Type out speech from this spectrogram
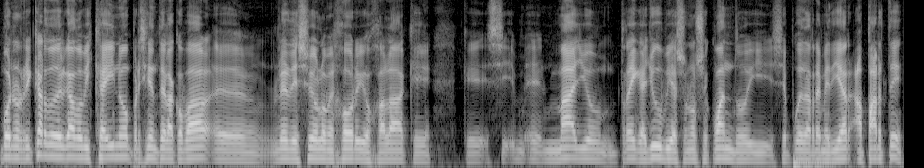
Bueno, Ricardo Delgado Vizcaíno, presidente de la COBA, le deseo lo mejor y ojalá que que si en mayo traiga lluvias o no sé cuándo y se pueda remediar, aparte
